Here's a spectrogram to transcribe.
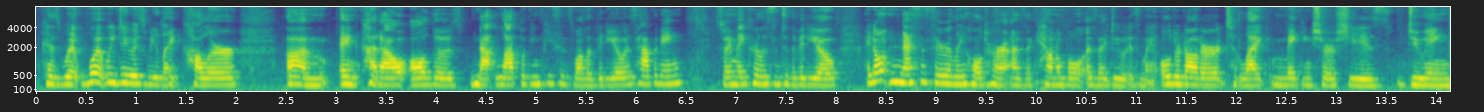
because um, what we do is we like color um, and cut out all those not lap booking pieces while the video is happening. So I make her listen to the video. I don't necessarily hold her as accountable as I do as my older daughter to like making sure she's doing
